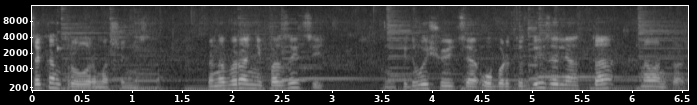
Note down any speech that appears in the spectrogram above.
Це контролер машиніста. При набиранні позицій підвищуються оберти дизеля та навантаження.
